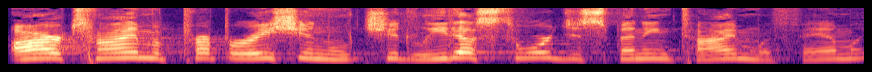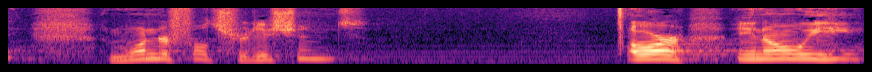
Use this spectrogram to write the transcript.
our time of preparation should lead us toward, just spending time with family and wonderful traditions? Or, you know, we,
